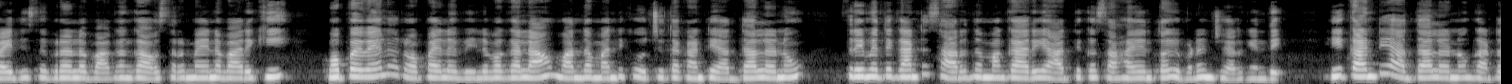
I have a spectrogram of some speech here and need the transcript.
వైద్య శిబిరంలో భాగంగా అవసరమైన వారికి ముప్పై వేల రూపాయల విలువ గల వంద మందికి ఉచిత కంటి అద్దాలను శ్రీమతి గంట శారదమ్మ గారి ఆర్థిక సహాయంతో ఇవ్వడం జరిగింది. ఈ కంటి అద్దాలను గంట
